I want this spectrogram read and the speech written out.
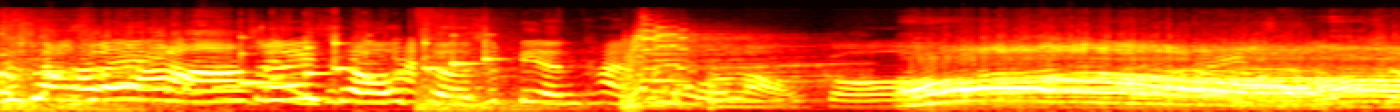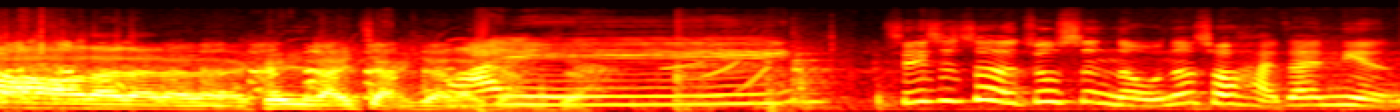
是双对吗？追求者是变态，是我老公。啊，来来来来，可以来讲一下，来阿讲一下。姨，其实这个就是呢，我那时候还在念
